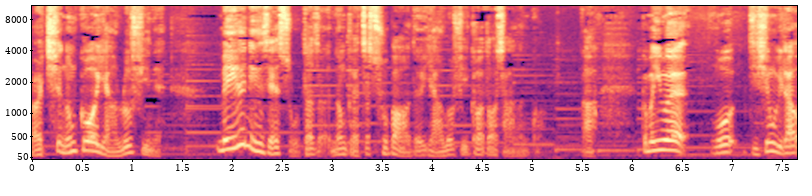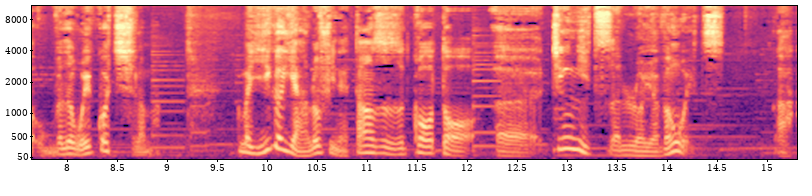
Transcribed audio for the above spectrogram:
而且侬交养路费呢，每个人侪查得着，侬搿只车牌号头养路费交到啥辰光啊？咁么因为我提醒伊拉勿是回国去了嘛，咁么伊个养路费呢，当时是交到呃今年子六月份为止啊。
